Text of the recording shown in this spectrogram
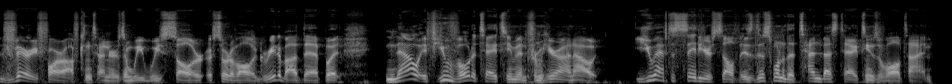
very far off contenders, and we we saw sort of all agreed about that. But now, if you vote a tag team in from here on out, you have to say to yourself, is this one of the ten best tag teams of all time?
